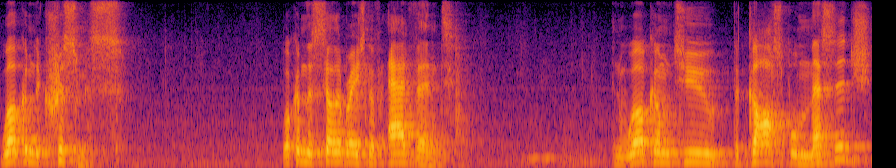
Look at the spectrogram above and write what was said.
Welcome to Christmas. Welcome to the celebration of Advent and welcome to the gospel message.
